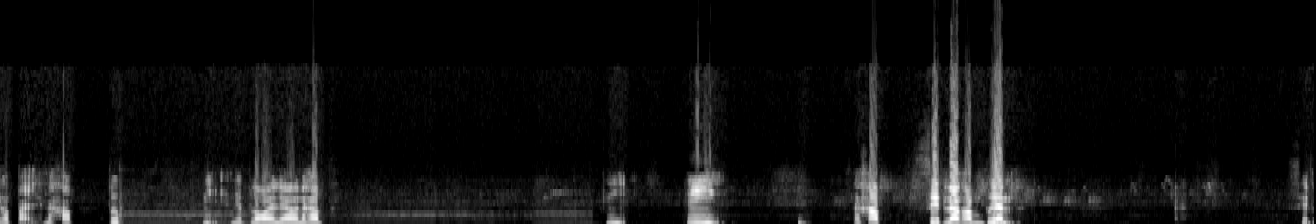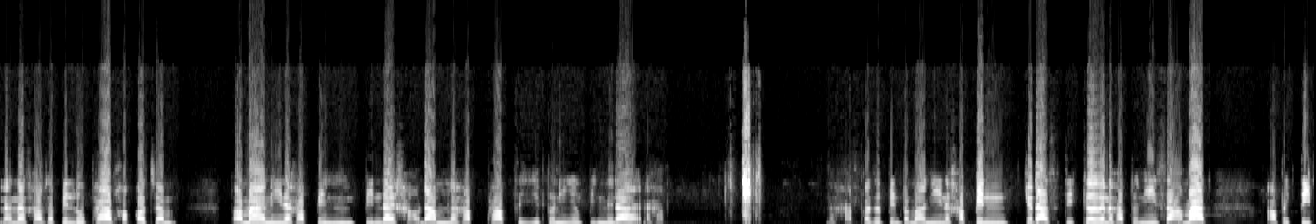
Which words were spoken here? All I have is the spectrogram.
เข้าไปนะครับปุ๊บนี่เรียบร้อยแล้วนะครับ นี่นี่นะครับ เสร็จแล้วครับเพื่อน เสร็จแล้วนะครับ ถ้าเป็นรูปภาพเขาก็จะประมาณนี้นะครับ เป็นปริ้นได้ขาวดำนะครับ ภาพสีตัวนี้ยังปริ้นไม่ได้นะครับ นะครับ ก็จะเป็นประมาณนี้นะครับ เป็นกระดาษสติกเกอร์นะครับ ตัวนี้สามารถเอาไปติด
